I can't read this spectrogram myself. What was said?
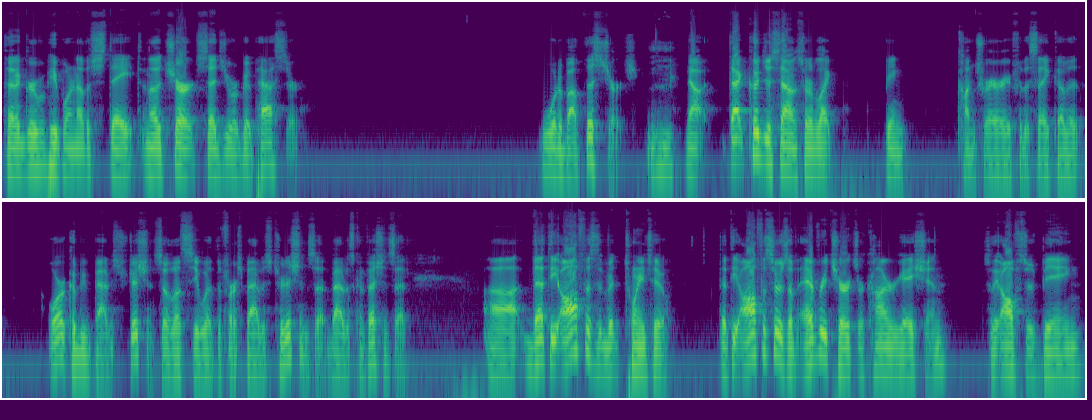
that a group of people in another state, another church, said you were a good pastor? What about this church? Now, that could just sound sort of like being contrary for the sake of it, or it could be Baptist tradition. So, let's see what the first Baptist tradition said, Baptist confession said. Uh, that the office of 22, that the officers of every church or congregation, so the officers being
